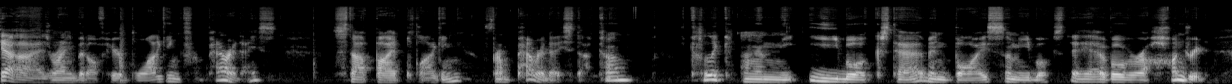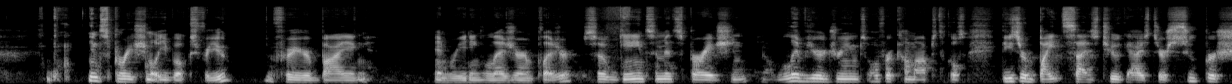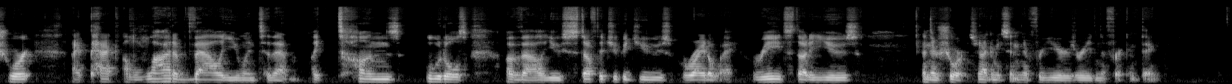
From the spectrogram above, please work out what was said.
Guys, Ryan Biddulph here, blogging from paradise. Stop by bloggingfromparadise.com. Click on the ebooks tab and buy some ebooks. They have over a hundred inspirational ebooks for you for your buying and reading leisure and pleasure. So gain some inspiration, you know, live your dreams, overcome obstacles. These are bite-sized too, guys. They're super short. I pack a lot of value into them, like tons, oodles of value, stuff that you could use right away. Read, study, use, and they're short. So you're not gonna be sitting there for years reading the freaking thing.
